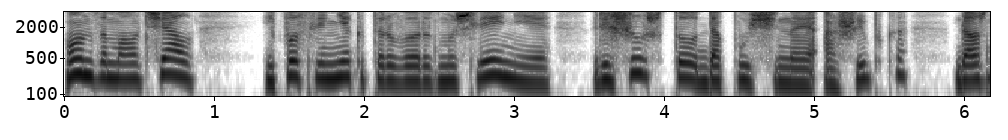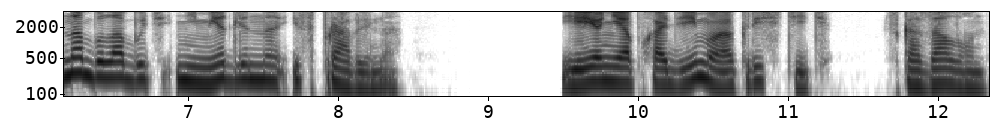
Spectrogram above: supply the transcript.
Он замолчал и после некоторого размышления решил, что допущенная ошибка должна была быть немедленно исправлена. Ее необходимо окрестить, сказал он.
